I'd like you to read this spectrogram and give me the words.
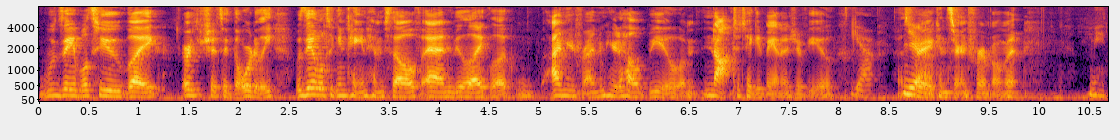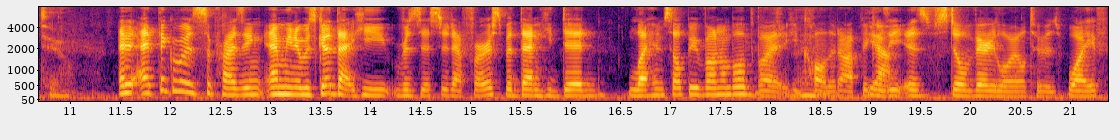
was able to like or should I say the orderly was able to contain himself and be like look i'm your friend i'm here to help you i'm not to take advantage of you Yeah. I was Yeah. very concerned for a moment. Me too. I, I think it was surprising. I mean, it was good that he resisted at first, but then he did let himself be vulnerable, but he mm-hmm. called it off because Yeah. he is still very loyal to his wife.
